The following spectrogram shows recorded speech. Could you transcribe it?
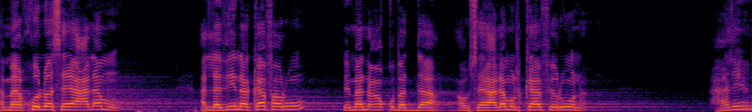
أما يقول وسيعلم الذين كفروا لمن عقب الدار أو سيعلم الكافرون هذه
